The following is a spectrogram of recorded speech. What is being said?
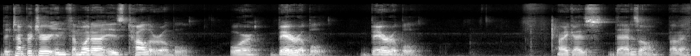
The temperature in Zamora is tolerable or bearable. Bearable. All right, guys, that is all. Bye bye.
